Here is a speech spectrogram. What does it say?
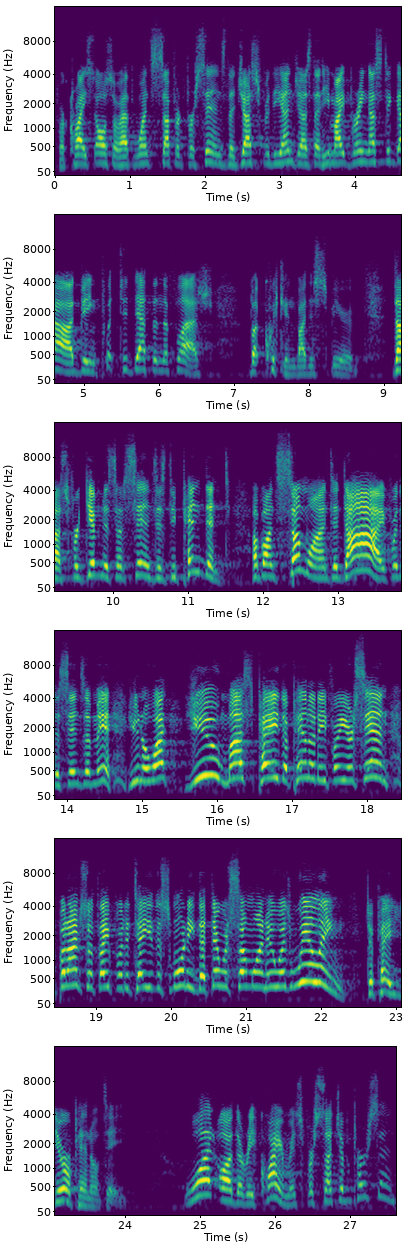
For Christ also hath once suffered for sins, the just for the unjust, that he might bring us to God, being put to death in the flesh, but quickened by the Spirit. Thus, forgiveness of sins is dependent upon someone to die for the sins of man. You know what? You must pay the penalty for your sin. But I'm so thankful to tell you this morning that there was someone who was willing to pay your penalty. What are the requirements for such a person?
